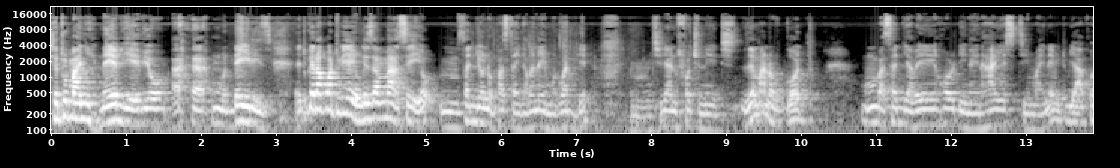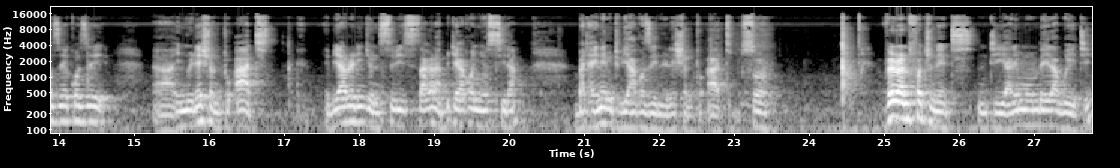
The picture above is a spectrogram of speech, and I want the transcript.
Tetumanyi naye byebyo mu dairies tugenda kuba tubyeyongeza mu maaso eyo. Musajja ono pastor igaba naye mulwadde. Kiri unfortunate. The man of god mu basajja be holding in high esteem ayina ebintu byakozeekoze uh, in relation to art. Ebya religion sagala biteekako nnyo sira but ayina ebintu byakoze in relation to art. So very unfortunate nti ali mu mbeera bweti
